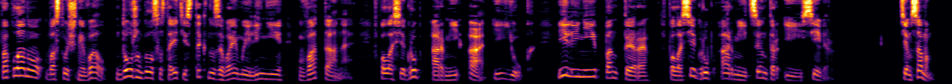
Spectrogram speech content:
По плану Восточный вал должен был состоять из так называемой линии Ватана в полосе групп армий А и Юг и линии Пантера в полосе групп армий Центр и Север. Тем самым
